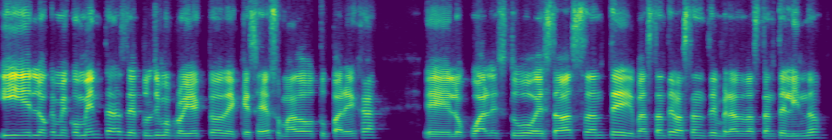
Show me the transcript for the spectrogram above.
Y lo que me comentas de tu último proyecto, de que se haya sumado tu pareja, eh, lo cual estuvo, está bastante, bastante, bastante, en verdad, bastante lindo.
